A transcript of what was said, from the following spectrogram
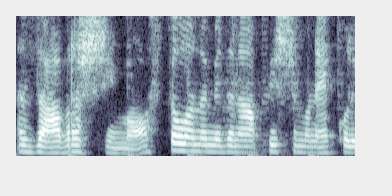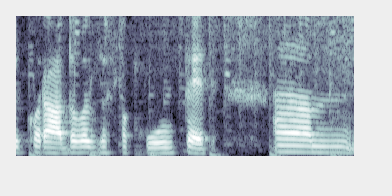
završimo, ostalo nam je da napišemo nekoliko radova za fakultet, um,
